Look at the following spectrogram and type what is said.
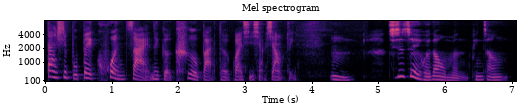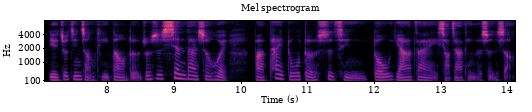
但是不被困在那个刻板的关系想象里。嗯，其实这也回到我们平常也就经常提到的，就是现代社会把太多的事情都压在小家庭的身上。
